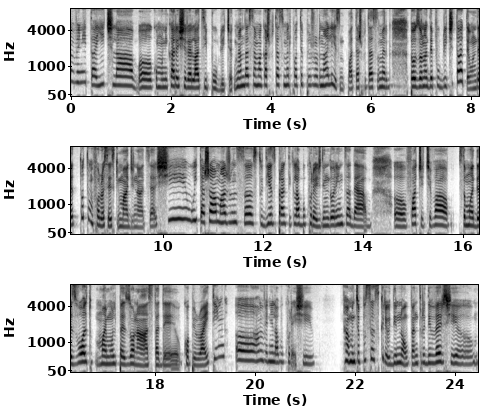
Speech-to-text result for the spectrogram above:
am venit aici la uh, comunicare și relații publice. Mi-am dat seama că aș putea să merg poate pe jurnalism, poate aș putea să merg pe o zonă de publicitate, unde tot îmi folosesc imaginația și uite așa am ajuns să studiez practic la București din dorința de a uh, face ceva, să mă dezvolt mai mult pe zona asta de copywriting, uh, am venit la București și am început să scriu din nou pentru diversi, uh,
